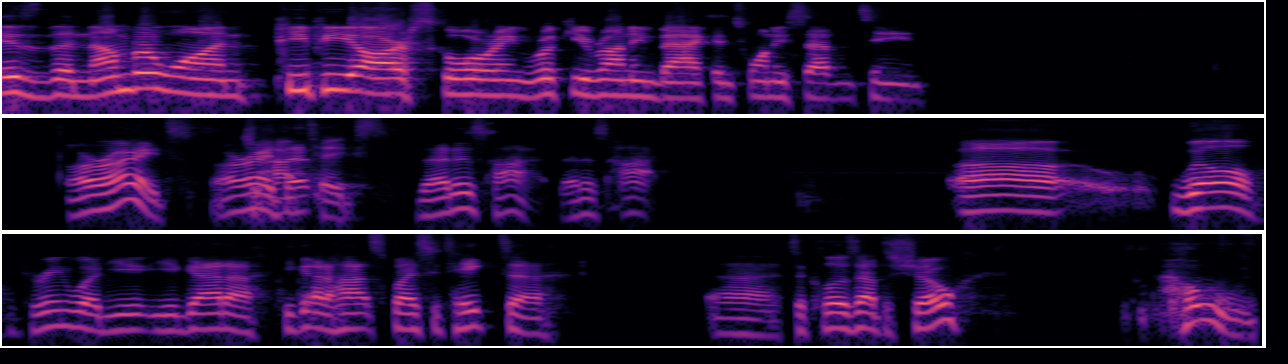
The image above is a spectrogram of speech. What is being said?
is the number one PPR scoring rookie running back in 2017. All right. All right. That takes. That is hot. That is hot. Uh, Will Greenwood, you you got a you got a hot spicy take to uh to close out the show. Oh,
